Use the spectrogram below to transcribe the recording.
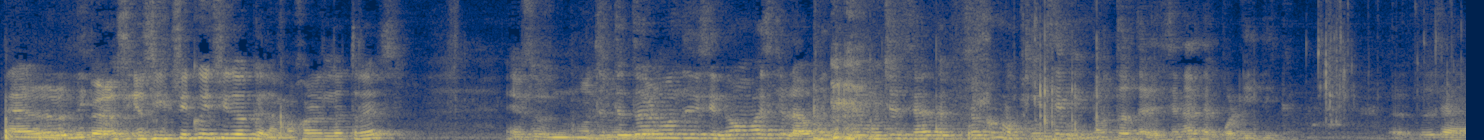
Pero lo único- Pero sí, sí, sí coincido que la mejor es la 3. Eso es Entonces, todo el mundo dice, no, es que la 1 tiene muchas escenas, de, son como 15 minutos de escenas de política. O sea,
